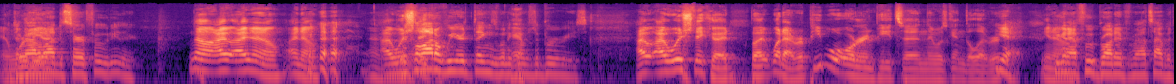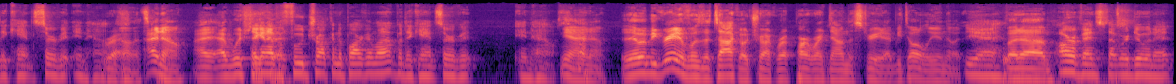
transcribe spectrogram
and They're we're not allowed to serve food either. No, I, I know, I know. I wish There's a they- lot of weird things when it comes to breweries. I, I wish they could, but whatever. People were ordering pizza and it was getting delivered. Yeah. you You know. are going to have food brought in from outside, but they can't serve it in house. Right. Oh, that's I know. I, I wish They they, can have a food truck in the parking lot, but they can't serve it in house. Yeah, I know. It would be great if it was a taco truck right, parked right down the street. I'd be totally into it. Yeah. But um, Our events that we're doing at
